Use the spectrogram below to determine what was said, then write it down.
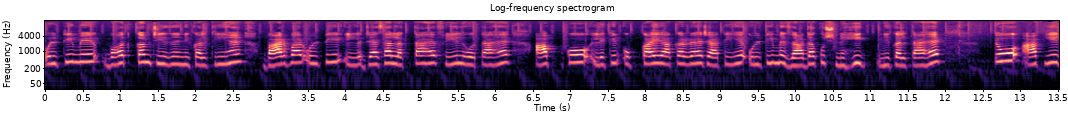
उल्टी में बहुत कम चीज़ें निकलती हैं। बार बार उल्टी जैसा लगता है, फील होता है, आपको लेकिन उपकाई आकर रह जाती है, उल्टी में ज़्यादा कुछ नहीं निकलता है। तो आप ये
